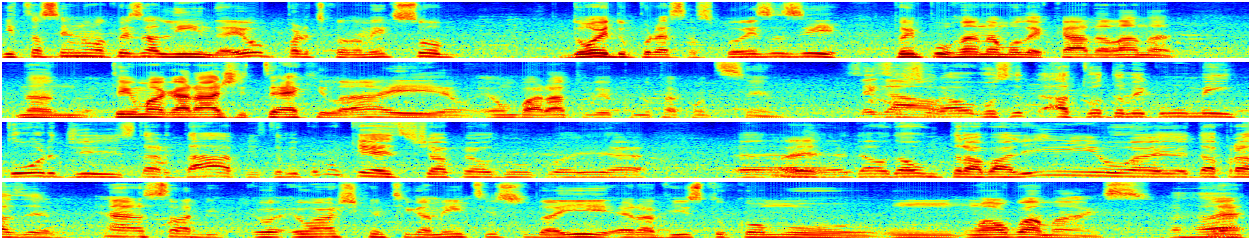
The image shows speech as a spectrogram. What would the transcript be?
e está sendo uma coisa linda. Eu, particularmente, sou doido por essas coisas e estou empurrando a molecada lá na, na, tem uma garagem tech lá e é, é um barato ver como está acontecendo. Legal. Você atua também como mentor de startups também. Como que é esse chapéu duplo aí? É, é, é. Dá, dá, um trabalhinho ou é, dá prazer? Ah, sabe, eu, eu, acho que antigamente isso daí era visto como um, um algo a mais, uhum. né?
